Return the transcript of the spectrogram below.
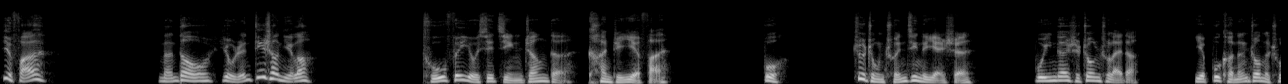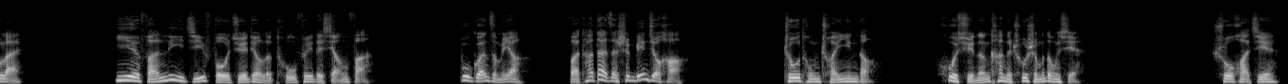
叶凡，难道有人盯上你了？屠飞有些紧张的看着叶凡，不，这种纯净的眼神不应该是装出来的，也不可能装得出来。叶凡立即否决掉了屠飞的想法。不管怎么样，把他带在身边就好。周彤传音道：“或许能看得出什么东西。”说话间，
